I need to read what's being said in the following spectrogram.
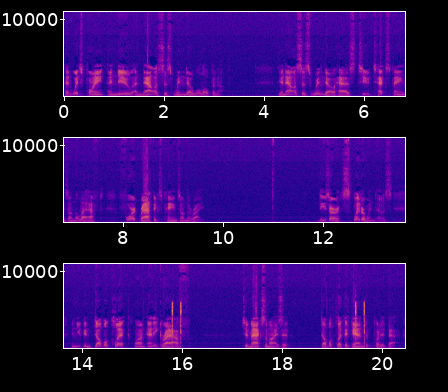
at which point a new analysis window will open up. The analysis window has two text panes on the left, four graphics panes on the right. These are splitter windows, and you can double click on any graph to maximize it, double click again to put it back.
